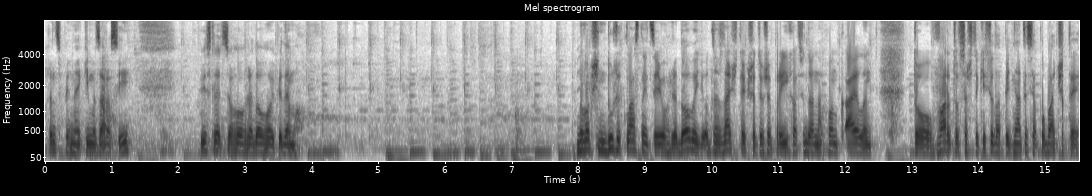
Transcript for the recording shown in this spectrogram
в принципі, на який ми зараз і після цього оглядового підемо. Ну, в общем, дуже класний цей оглядовий. Однозначно, якщо ти вже приїхав сюди на Хонг Айленд, то варто все ж таки сюди піднятися, побачити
